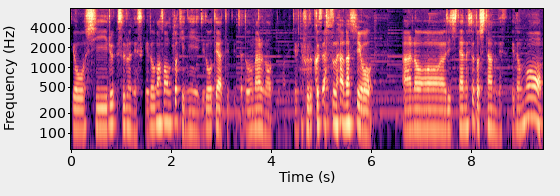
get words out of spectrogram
居をしる、するんですけど、まあ、その時に児童手当ってじゃあどうなるのって、めちゃくちゃ複雑な話を、あの、自治体の人としたんですけども、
